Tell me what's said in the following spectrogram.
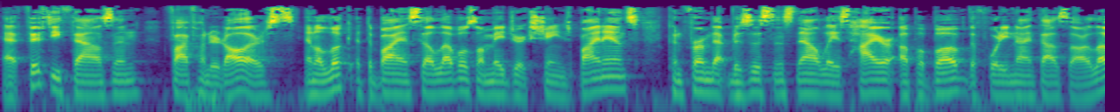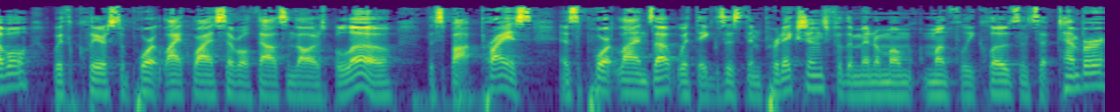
at $50,500. And a look at the buy and sell levels on major exchange Binance confirmed that resistance now lays higher up above the $49,000 level with clear support likewise several thousand dollars below the spot price. And support lines up with existing predictions for the minimum monthly close in September,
